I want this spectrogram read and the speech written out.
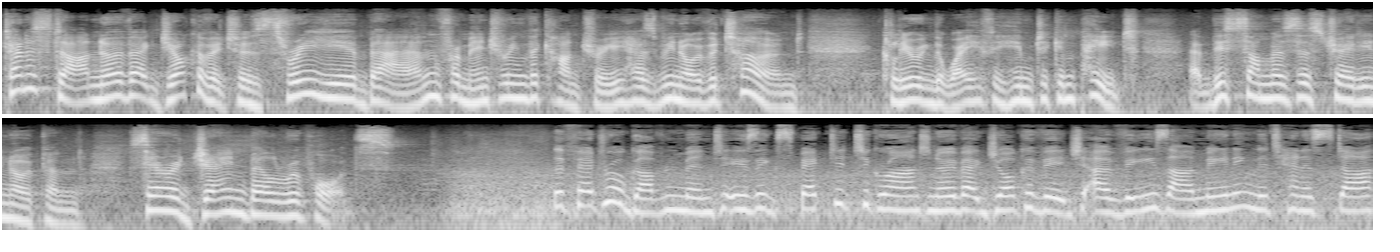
Tennis star Novak Djokovic's three year ban from entering the country has been overturned, clearing the way for him to compete at this summer's Australian Open. Sarah Jane Bell reports. The federal government is expected to grant Novak Djokovic a visa, meaning the tennis star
